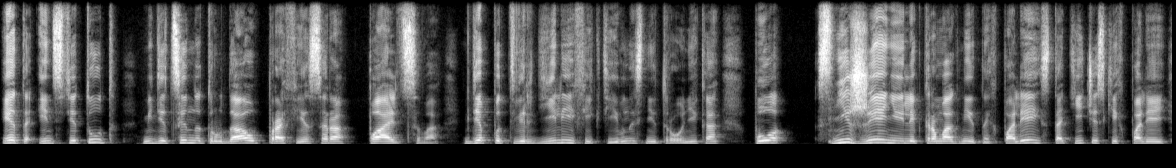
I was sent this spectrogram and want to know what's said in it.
Это Институт медицины труда у профессора Пальцева, где подтвердили эффективность нейтроника по снижению электромагнитных полей, статических полей,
